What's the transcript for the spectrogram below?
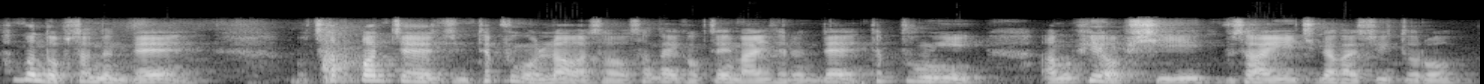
한 번도 없었는데 뭐첫 번째 지금 태풍이 올라와서 상당히 걱정이 많이 되는데 태풍이 아무 피해 없이 무사히 지나갈 수 있도록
